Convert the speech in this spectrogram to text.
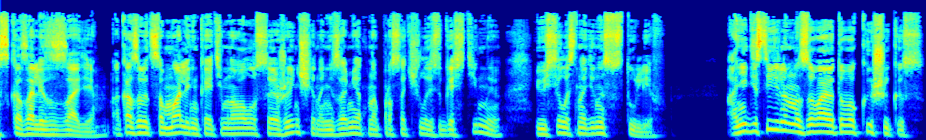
— сказали сзади. Оказывается, маленькая темноволосая женщина незаметно просочилась в гостиную и уселась на один из стульев. «Они действительно называют его Кышикыс»,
